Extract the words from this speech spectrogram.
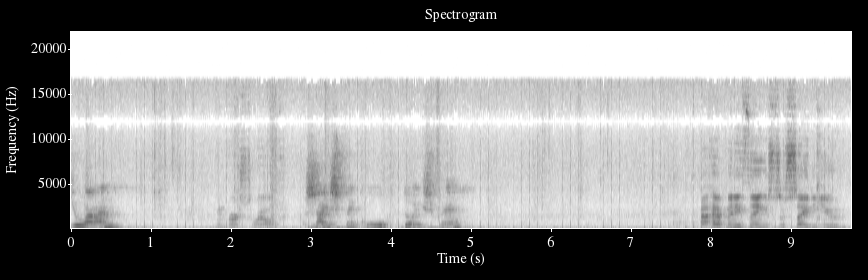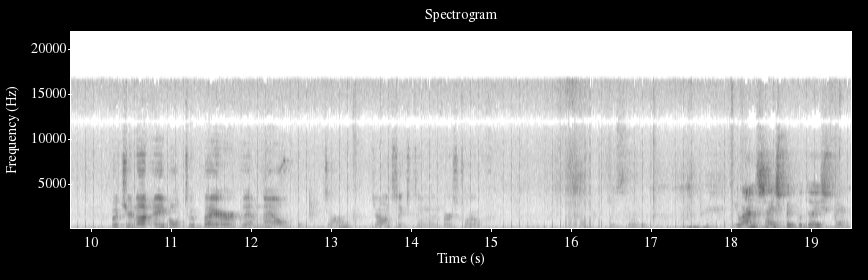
Ioan in verse 12, 16 cu 12. I have many things to say to you, but you're not able to bear them now. John? John 16 and verse 12. Ioan 16 cu 12.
